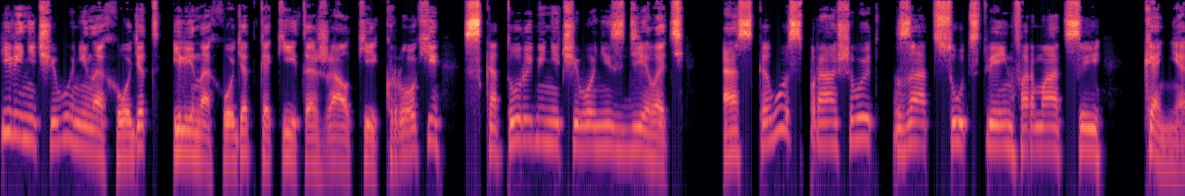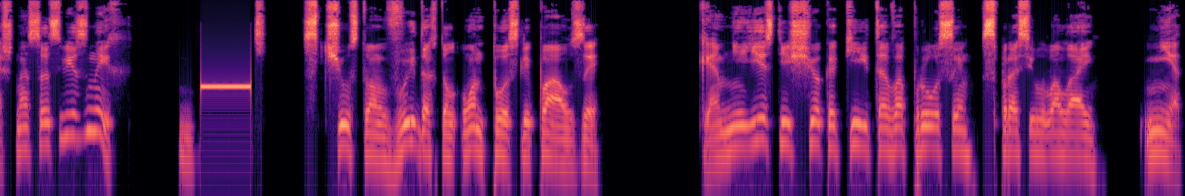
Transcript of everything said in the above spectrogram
или ничего не находят, или находят какие-то жалкие крохи, с которыми ничего не сделать. А с кого спрашивают за отсутствие информации? Конечно, со связных. С чувством выдохнул он после паузы. «Ко мне есть еще какие-то вопросы?» – спросил Валай. «Нет.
